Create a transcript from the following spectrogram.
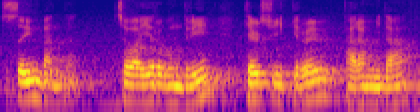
쓰임 받는 저와 여러분들이 될 수 있기를 바랍니다.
